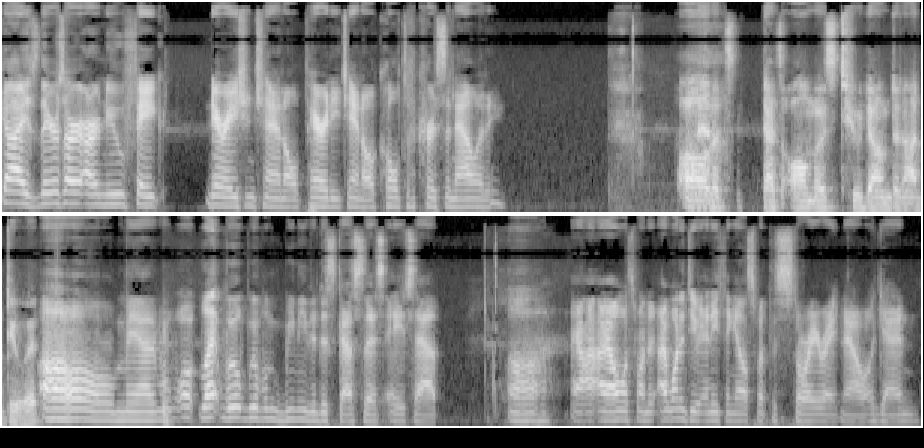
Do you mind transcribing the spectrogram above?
guys, there's our, our new fake narration channel, parody channel, Cult of Personality. Oh, Man. that's that's almost too dumb to not do it. Oh man, we'll, let we'll, we'll, we need to discuss this asap. Uh, I, I almost want to I want to do anything else but this story right now again.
